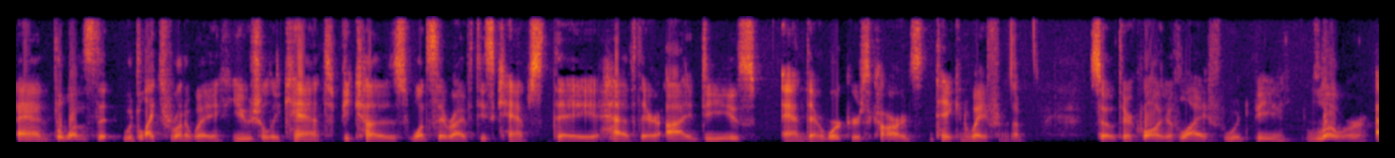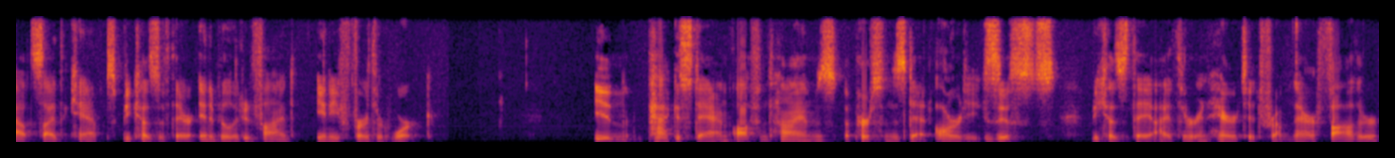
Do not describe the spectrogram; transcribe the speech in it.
and the ones that would like to run away usually can't because once they arrive at these camps, they have their IDs and their workers' cards taken away from them. So their quality of life would be lower outside the camps because of their inability to find any further work. In Pakistan, oftentimes a person's debt already exists because they either inherit it from their father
